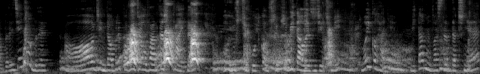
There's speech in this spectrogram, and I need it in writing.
dobry, dzień dobry. O, dzień dobry, powiedział Wam też Kajtek. O, już cichutko, już się przywitałeś z dziećmi. Moi kochani, witamy Was serdecznie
